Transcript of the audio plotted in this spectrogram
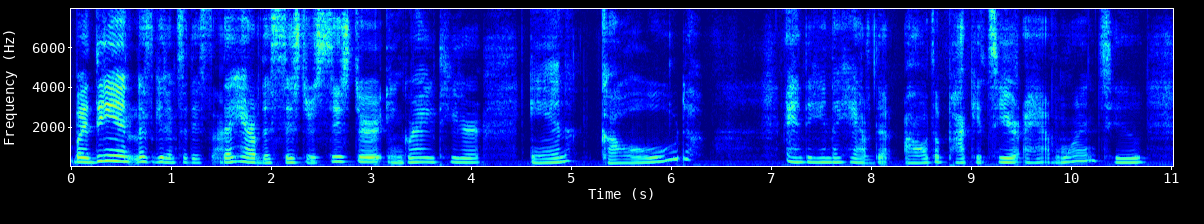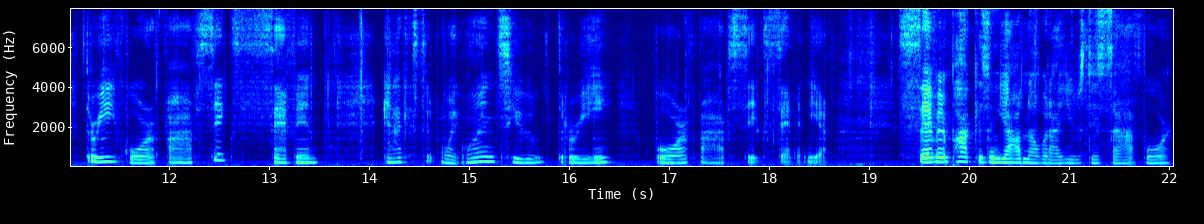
But then let's get into this side. They have the sister sister engraved here in gold. And then they have the all the pockets here. I have one, two, three, four, five, six, seven. And I guess, wait, one, two, three, four, five, six, seven. Yeah. Seven pockets. And y'all know what I use this side for.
